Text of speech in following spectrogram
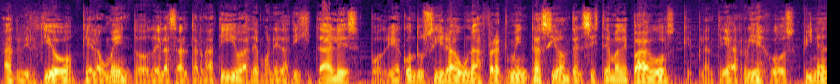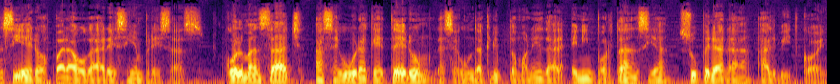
advirtió que el aumento de las alternativas de monedas digitales podría conducir a una fragmentación del sistema de pagos que plantea riesgos financieros para hogares y empresas. Goldman Sachs asegura que Ethereum, la segunda criptomoneda en importancia, superará al Bitcoin.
